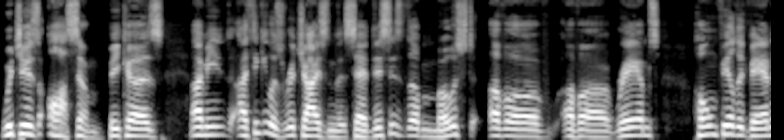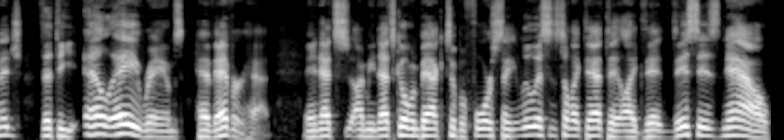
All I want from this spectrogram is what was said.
which is awesome because I mean I think it was Rich Eisen that said this is the most of a of a Rams home field advantage that the LA Rams have ever had. And that's I mean that's going back to before St. Louis and stuff like that that like that this is now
